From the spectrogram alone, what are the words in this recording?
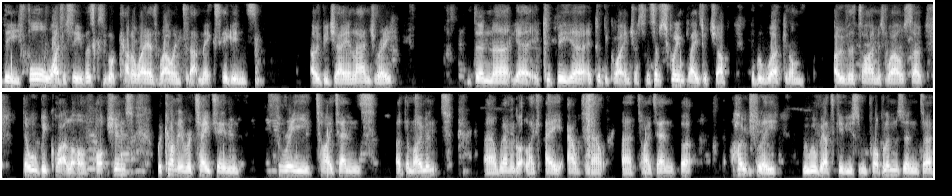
the four wide receivers, because we've got Callaway as well into that mix, Higgins, OBJ, and Landry, then uh, yeah, it could be uh, it could be quite interesting. Some screenplays with Chubb that we're working on over the time as well. So there will be quite a lot of options. We're currently rotating three tight ends at the moment. Uh, we haven't got like a out and out uh, tight end, but hopefully we will be able to give you some problems. And uh,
